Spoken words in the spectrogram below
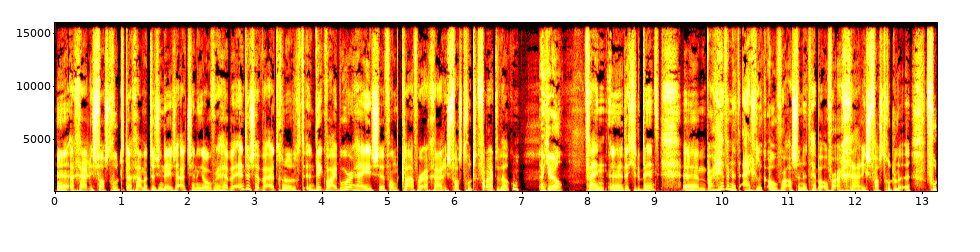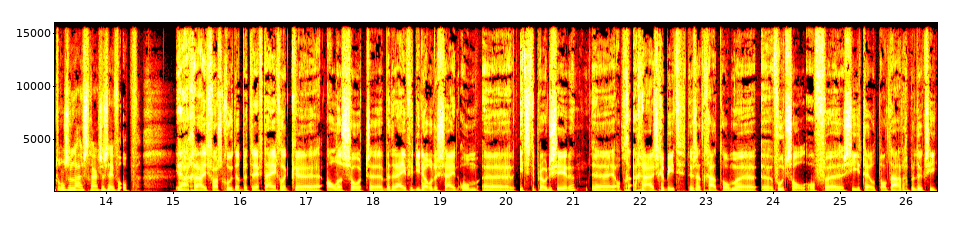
Uh, agrarisch vastgoed, daar gaan we het dus in deze uitzending over hebben. En dus hebben we uitgenodigd Dick Waaiboer. Hij is uh, van Klaver Agrarisch Vastgoed. Van harte welkom. Dankjewel. Fijn dat je er bent. Ehm, waar hebben we het eigenlijk over als we het hebben over agrarisch vastgoed? voed onze luisteraars eens even op. Ja, agrarisch vastgoed, dat betreft eigenlijk uh, alle soorten bedrijven die nodig zijn om uh, iets te produceren op het agrarisch gebied. Dus dat gaat om voedsel of sierteelt, plantaardige productie.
